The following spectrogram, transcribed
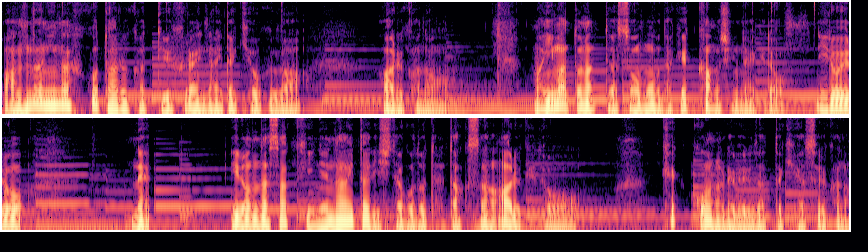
あんなに泣くことあるかっていうくらい泣いた記憶があるかな。まあ今となってはそう思うだけかもしんないけどいろいろねいろんな作品で泣いたりしたことってたくさんあるけど結構なレベルだった気がするかな、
